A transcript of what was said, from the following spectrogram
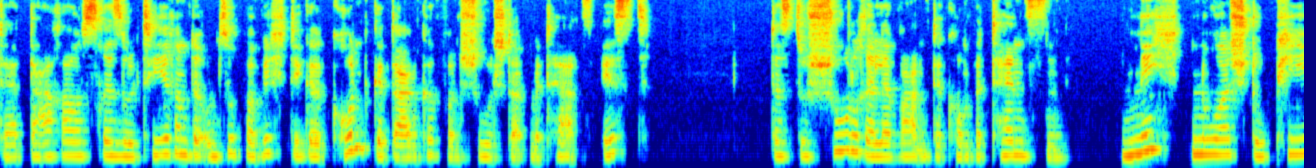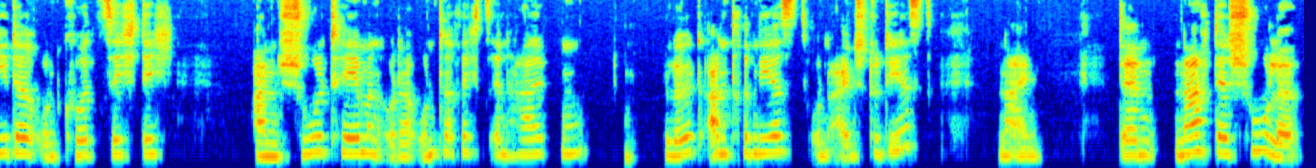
der daraus resultierende und super wichtige Grundgedanke von Schulstadt mit Herz ist, dass du schulrelevante Kompetenzen nicht nur stupide und kurzsichtig an Schulthemen oder Unterrichtsinhalten blöd antrainierst und einstudierst. Nein, denn nach der Schule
